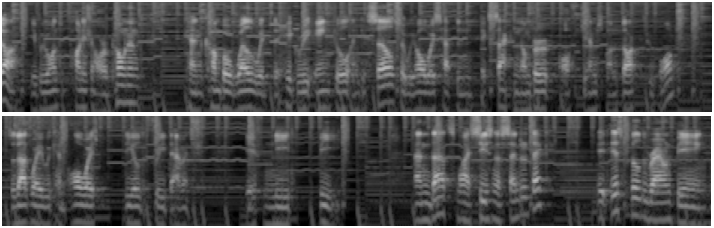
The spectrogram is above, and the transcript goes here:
Duc if we want to punish our opponent can combo well with the Hickory, Angel and Giselle, so we always have the exact number of gems on Duc to want. So that way we can always deal the free damage if need be. And that's my Season Ascender deck. It is built around being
